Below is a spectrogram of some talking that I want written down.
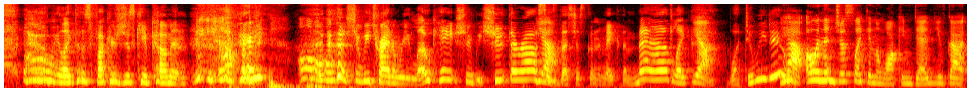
it would be oh. like those fuckers just keep coming. yeah, right? Oh, Should we try to relocate? Should we shoot their asses? Yeah. That's just going to make them mad. Like, yeah. what do we do? Yeah. Oh, and then just like in The Walking Dead, you've got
